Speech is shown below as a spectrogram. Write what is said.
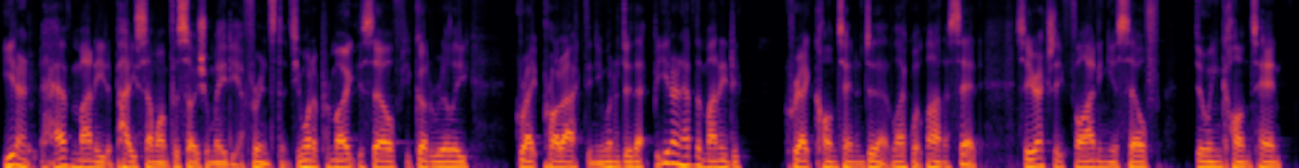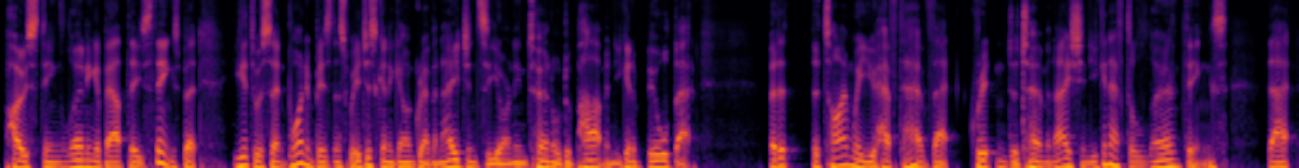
you don't have money to pay someone for social media, for instance. You want to promote yourself, you've got a really great product and you want to do that, but you don't have the money to create content and do that, like what Lana said. So you're actually finding yourself doing content, posting, learning about these things. But you get to a certain point in business where you're just going to go and grab an agency or an internal department. You're going to build that. But at the time where you have to have that grit and determination, you're going to have to learn things that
